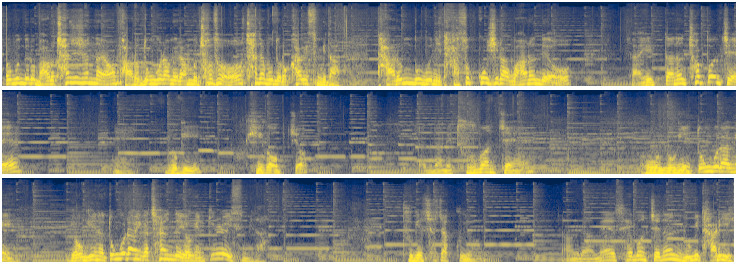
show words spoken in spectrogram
여러분들은 바로 찾으셨나요? 바로 동그라미를 한번 쳐서 찾아보도록 하겠습니다. 다른 부분이 다섯 곳이라고 하는데요. 자, 일단은 첫 번째, 네, 여기 귀가 없죠? 자, 그 다음에 두 번째, 오, 여기 동그라미, 여기는 동그라미가 차인데 여기는 뚫려 있습니다. 두 개 찾았고요. 자, 그 다음에 세 번째는 여기 다리.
